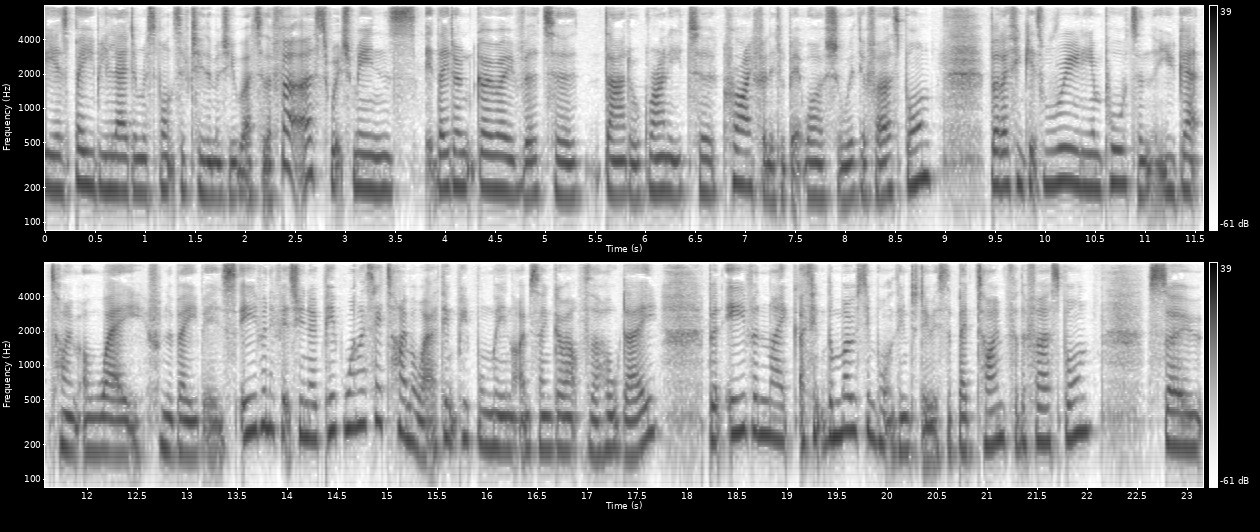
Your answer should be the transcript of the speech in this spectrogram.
be as baby led and responsive to them as you were to the first, which means they don't go over to dad or granny to cry for a little bit whilst you're with your firstborn. But I think it's really important that you get time away from the babies, even if it's, you know, people, when I say time away, I think people mean that I'm saying go out for the whole day. But even like, I think the most important thing to do is the bedtime for the firstborn. So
